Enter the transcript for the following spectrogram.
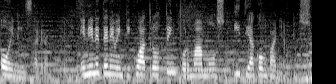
o en Instagram. En NTN 24 te informamos y te acompañamos.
